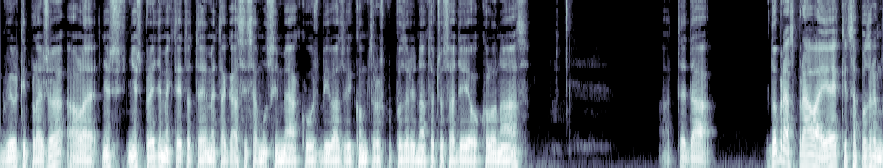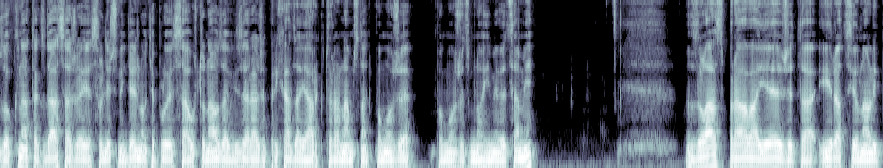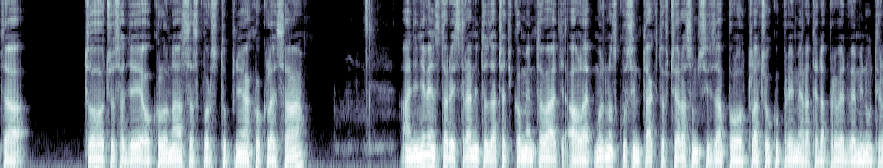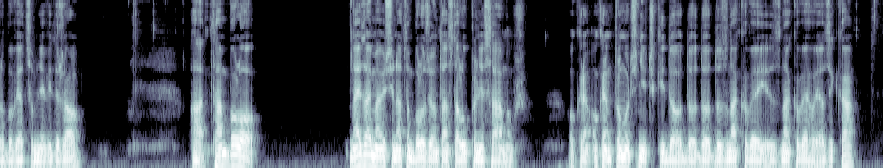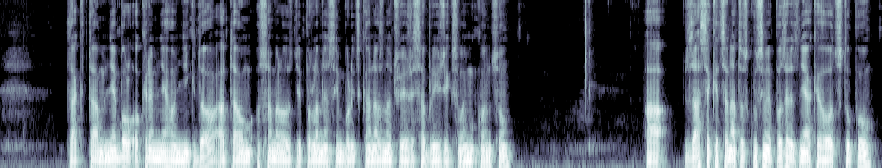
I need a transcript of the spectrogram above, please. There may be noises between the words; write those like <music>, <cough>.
Guilty Pleasure, ale než, než prejdeme k tejto téme, tak asi sa musíme, ako už býva zvykom, trošku pozrieť na to, čo sa deje okolo nás. A teda Dobrá správa je, keď sa pozriem z okna, tak zdá sa, že je slnečný deň, otepluje sa a už to naozaj vyzerá, že prichádza jar, ktorá nám snať pomôže, pomôže s mnohými vecami. Zlá správa je, že tá iracionalita toho, čo sa deje okolo nás, sa skôr stupňuje ako klesá. Ani neviem, z ktorej strany to začať komentovať, ale možno skúsim takto. Včera som si zapol tlačovku premiéra, teda prvé dve minúty, lebo viac som nevydržal. A tam bolo, najzajímavejšie na tom bolo, že on tam stal úplne sám už. Okrem, okrem tlmočničky do, do, do, do znakovej, znakového jazyka, tak tam nebol okrem neho nikto a tá osamelosť je podľa mňa symbolická, naznačuje, že sa blíži k svojmu koncu. A zase, keď sa na to skúsime pozrieť z nejakého odstupu,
